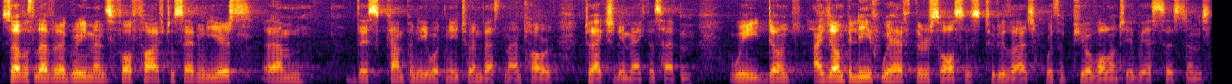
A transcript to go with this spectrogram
service level agreements for five to seven years, um, this company would need to invest manpower to actually make this happen. We don't, I don't believe we have the resources to do that with a pure volunteer-based systems.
